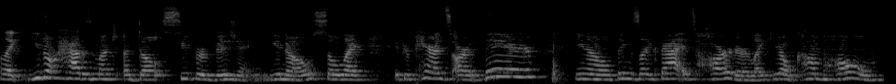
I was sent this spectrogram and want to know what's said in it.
like you don't have as much adult supervision you know? So like if your parents aren't there you know things like that it's harder. Like you don't come home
